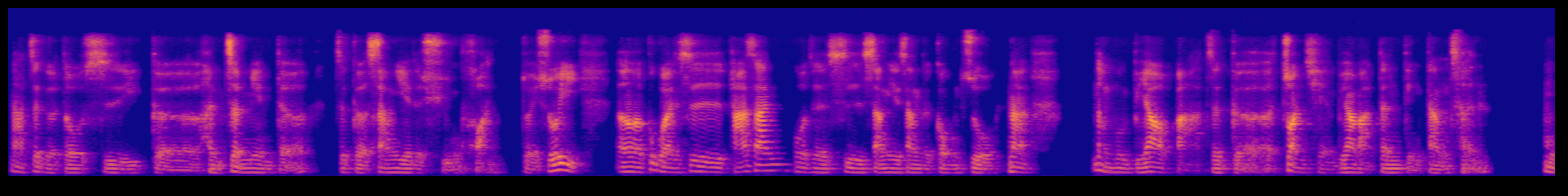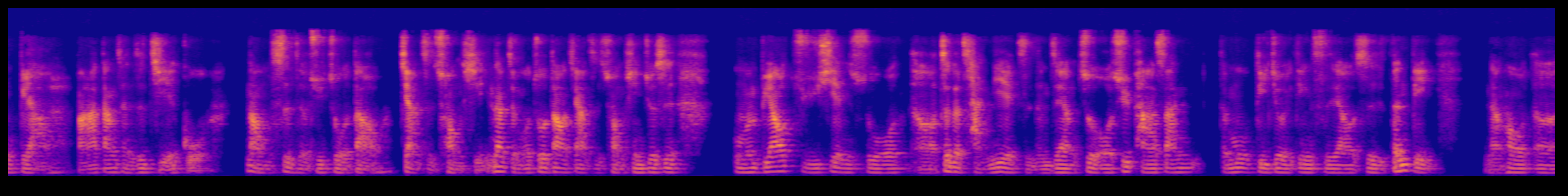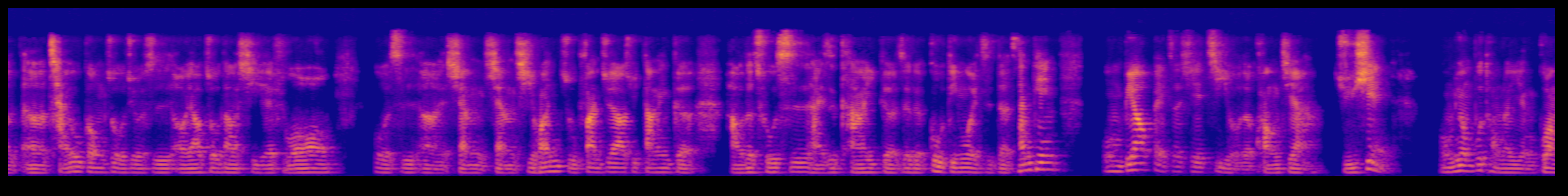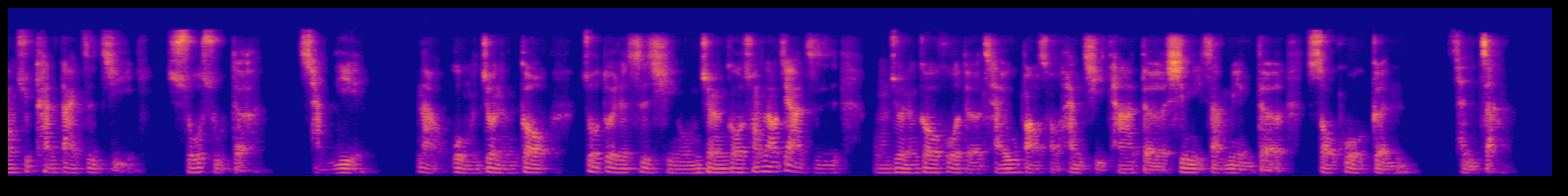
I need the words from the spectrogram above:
那这个都是一个很正面的这个商业的循环。对，所以呃，不管是爬山或者是商业上的工作，那那我们不要把这个赚钱，不要把登顶当成目标，把它当成是结果。那我们试着去做到价值创新。那怎么做到价值创新？就是我们不要局限说，呃，这个产业只能这样做。我去爬山的目的就一定是要是登顶，然后呃呃，财务工作就是哦要做到 CFO，或者是呃想想喜欢煮饭就要去当一个好的厨师，还是开一个这个固定位置的餐厅。我们不要被这些既有的框架局限。我们用不同的眼光去看待自己所属的产业，那我们就能够做对的事情，我们就能够创造价值，我们就能够获得财务报酬和其他的心理上面的收获跟成长。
